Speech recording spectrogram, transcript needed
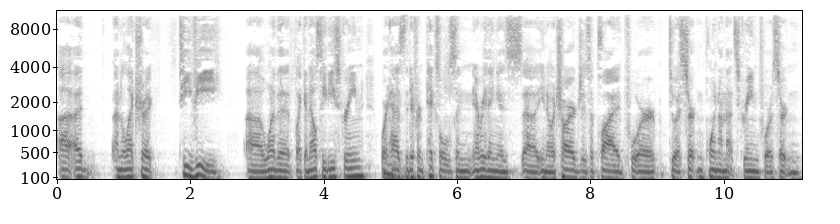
uh, a, an electric TV uh, one of the like an LCD screen where it has the different pixels and everything is uh, you know a charge is applied for to a certain point on that screen for a certain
